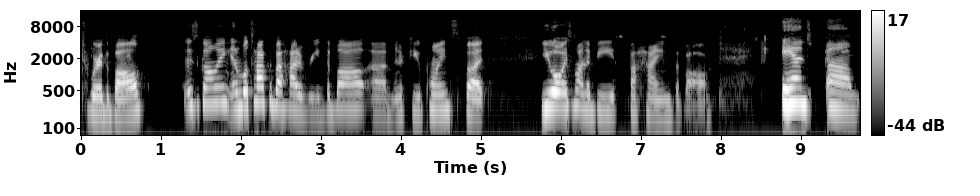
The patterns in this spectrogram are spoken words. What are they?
to where the ball is going and we'll talk about how to read the ball um, in a few points, but you always want to be behind the ball. And um,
